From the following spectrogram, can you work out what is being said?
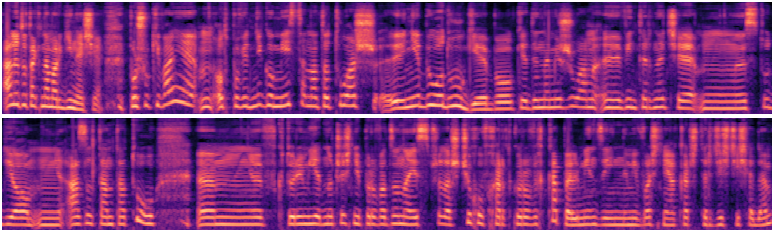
ale to tak na marginesie. Poszukiwanie mm, odpowiedniego miejsca na tatuaż e, nie było długie, bo kiedy namierzyłam w internecie studio Azltan Tattoo, w którym jednocześnie prowadzona jest sprzedaż ciuchów hardkorowych kapel, między innymi właśnie AK-47,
